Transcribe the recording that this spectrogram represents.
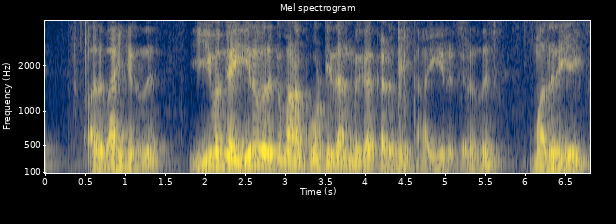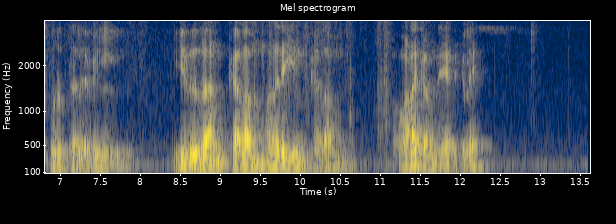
அது வாங்கிக்கிறது. இவங்க இருவருக்குமான போட்டி தான் மிக கடுமை ஆகியிருக்கிறது மதுரையை பொறுத்தளவில். இதுதான் களம் மதுரையின் களம். வணக்கம் நேயர்களே.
